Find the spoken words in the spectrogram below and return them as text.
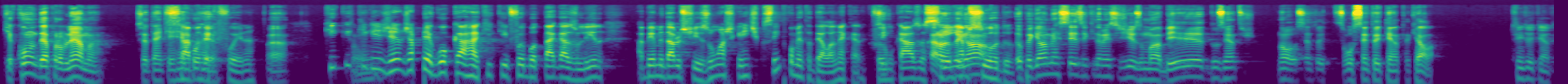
Porque quando der problema, você tem que Sabe onde é recorrer. que foi, né? É. Que, que, que- Então- que já, já pegou carro aqui que foi botar gasolina? A BMW X1, acho que a gente sempre comenta dela, né, cara? Foi Sim. um caso assim Cara, eu uma- absurdo. Eu peguei uma Mercedes aqui também esses dias, uma B200. Não, 180, ou 180, aquela. 180.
